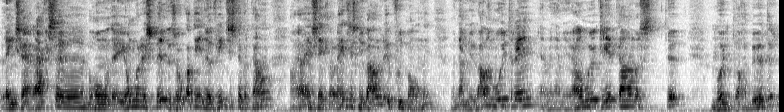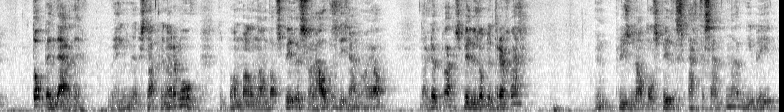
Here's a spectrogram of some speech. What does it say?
links en rechts uh, begonnen de jongere spelers ook altijd hun vriendjes te vertellen. Ah ja, in Sint-Laurens is nu wel leuk voetbal. We hebben nu wel een mooi trein en we hebben nu wel mooie kleedkamers. Hè. Goed, wat gebeurt er? Top in derde. We gingen een stapje naar omhoog. Er kwamen al een aantal spelers van elders die zeiden, ah ja, dat lukt wel. Spelers op de terugweg. Plus een aantal spelers echte centenaar, die bleven.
